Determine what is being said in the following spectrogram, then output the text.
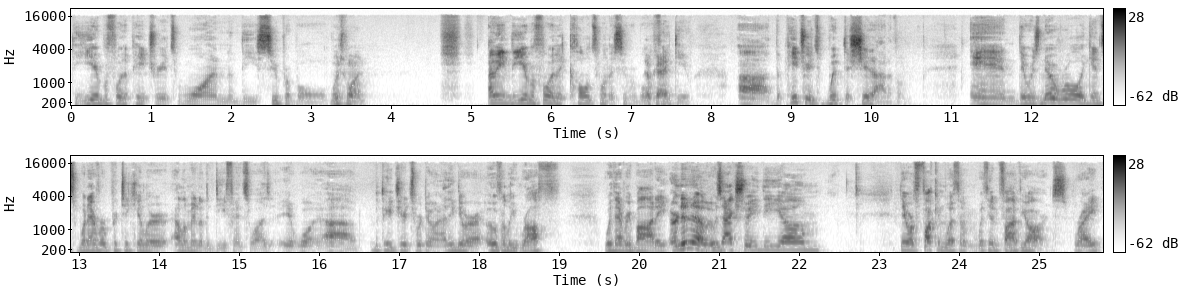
the year before the Patriots won the Super Bowl. Which one? I mean, the year before the Colts won the Super Bowl. Okay. Thank you. Uh, the Patriots whipped the shit out of them, and there was no rule against whatever particular element of the defense was. It was uh, the Patriots were doing. I think they were overly rough with everybody. Or no, no, no, it was actually the um, they were fucking with them within five yards, right?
